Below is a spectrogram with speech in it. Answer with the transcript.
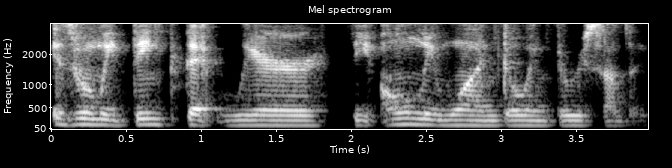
is when we think that we're the only one going through something.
